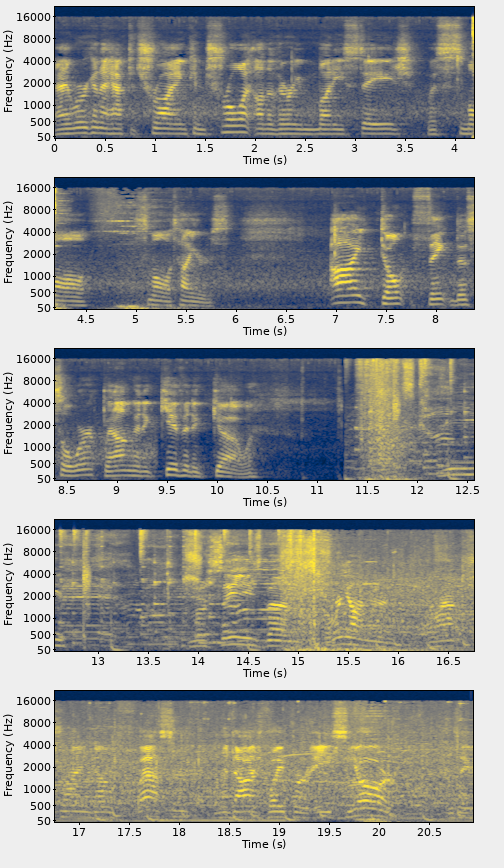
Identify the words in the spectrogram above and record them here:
And we're gonna have to try and control it on a very muddy stage with small, small tires. I don't think this will work, but I'm gonna give it a go. The Mercedes-Benz 300 will have to try and go faster than the Dodge Viper ACR with a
